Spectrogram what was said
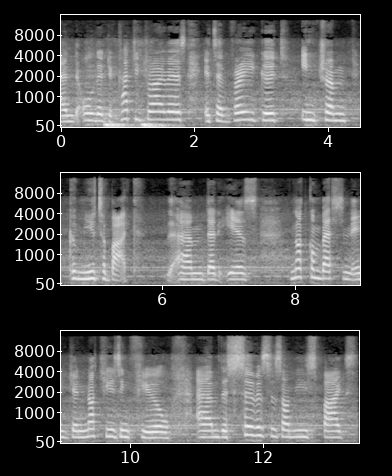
and all the Ducati drivers. It's a very good interim commuter bike um, that is not combustion engine, not using fuel. Um, the services on these bikes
